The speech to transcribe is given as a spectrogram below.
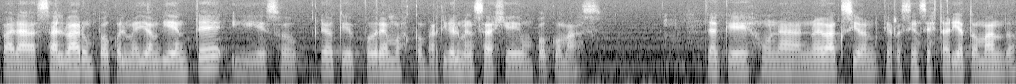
para salvar un poco el medio ambiente y eso creo que podremos compartir el mensaje un poco más, ya que es una nueva acción que recién se estaría tomando.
